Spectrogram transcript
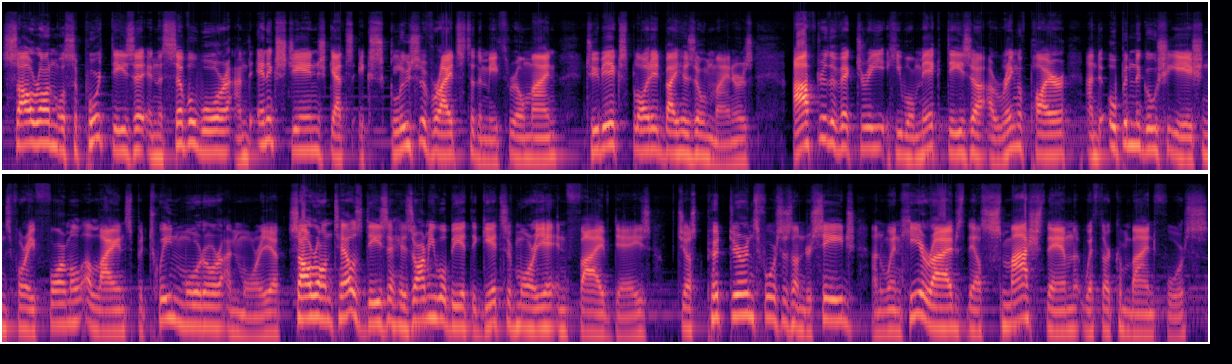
Sauron will support Disa in the Civil War and in exchange gets exclusive rights to the Mithril mine to be exploited by his own miners. After the victory, he will make Disa a ring of power and open negotiations for a formal alliance between Mordor and Moria. Sauron tells Disa his army will be at the gates of Moria in five days. Just put Durin's forces under siege, and when he arrives, they'll smash them with their combined force.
